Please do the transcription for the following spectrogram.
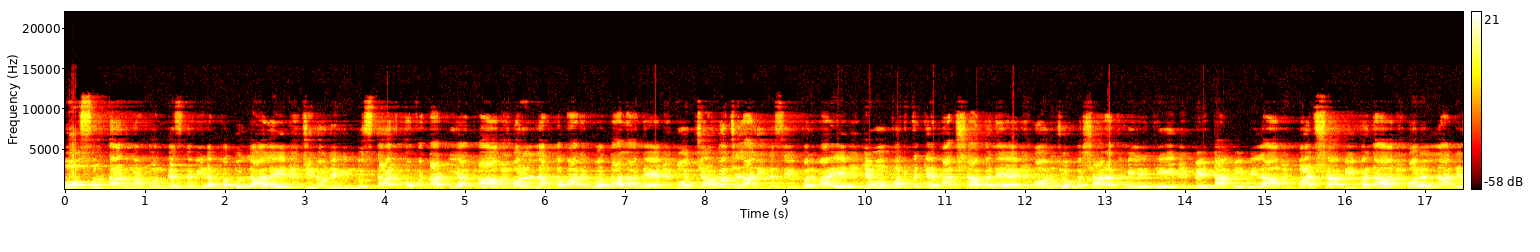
وہ سلطان محمود غزنوی رحمت اللہ علیہ جنہوں نے ہندوستان کو فتح کیا تھا اور اللہ تبارک و تعالیٰ نے وہ جاو جلالی نصیب فرمائے کہ وہ وقت کے بادشاہ بنے اور جو بشارت ملی تھی، بیٹا بھی ملا، بادشاہ بھی بنا اور اللہ نے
